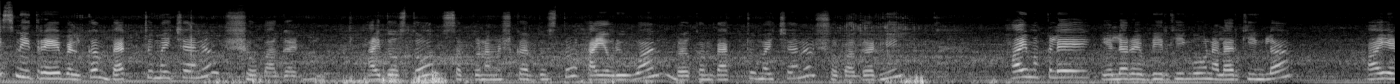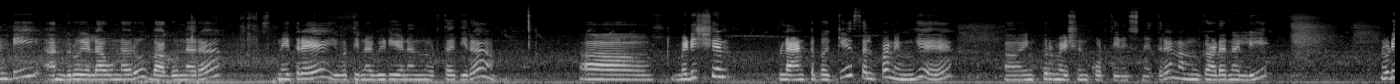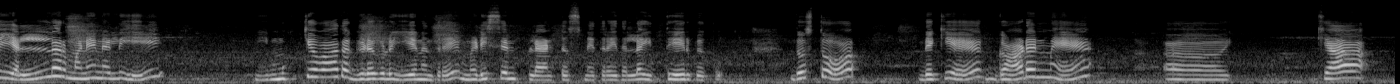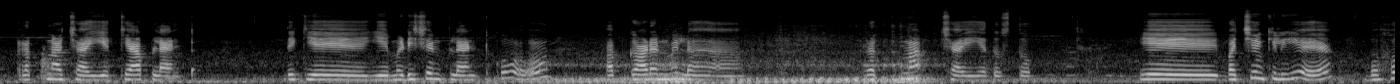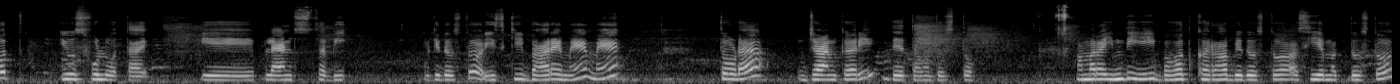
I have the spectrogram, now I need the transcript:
Hi ಸ್ನೇಹಿತರೆ welcome back to my channel Shobha gardening hi ದೋಸ್ತು ಸಬ್ಕು ನಮಸ್ಕಾರ ದೋಸ್ತು. Hi everyone welcome back to my channel Shobha gardening hi ಮಕ್ಕಳೇ, ಎಲ್ಲರೂ ఎప్పుడు ಇರ್ಕಿಂಗು నలా ಇರ್ಕಿಂಗ್ಲಾ? Hi ಅಂಡಿ, ಅಂದರು ಎಲ್ಲ ಉನ್ನಾರು ಬಾಗುನ್ನಾರ ಸ್ನೇಹಿತರೆ, ಇವತ್ತಿನ ವಿಡಿಯೋ ಏನನ್ನು ನೋಡ್ತಾ ಇದ್ದೀರಾ? ಮೆಡಿಷನ್ ಪ್ಲ್ಯಾಂಟ್ ಬಗ್ಗೆ ಸ್ವಲ್ಪ ನಿಮಗೆ ಇನ್ಫಾರ್ಮೇಷನ್ ಕೊಡ್ತೀನಿ ಸ್ನೇಹಿತರೆ ನಮ್ಮ ಗಾರ್ಡನಲ್ಲಿ ನೋಡಿ, ಎಲ್ಲರ ಮನೆಯಲ್ಲಿ ಈ ಮುಖ್ಯವಾದ ಗಿಡಗಳು ಏನಂದರೆ ಮೆಡಿಸಿನ್ ಪ್ಲ್ಯಾಂಟ್ ಸ್ನೇಹಿತರೆ ಇದೆಲ್ಲ ಇದ್ದೇ ಇರಬೇಕು ದೋಸ್ತೋ देखिए गार्डन में आ, क्या रखना चाहिए क्या प्लांट देखिए ये मेडिसिन प्लांट को आप गार्डन में ल- रखना चाहिए दोस्तों ये बच्चों के लिए बहुत यूज़फुल होता है ये प्लांट्स सभी ओके दोस्तों इसके बारे में मैं थोड़ा जानकारी देता हूँ दोस्तों हमारा हिंदी बहुत ख़राब है दोस्तों ಹಸಿಯೇ ಮತ್ತು ದೋಸ್ತೋ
